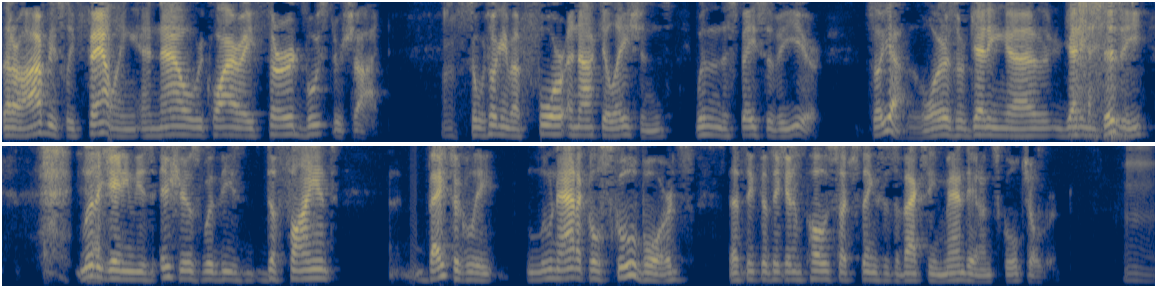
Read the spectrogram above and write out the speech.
that are obviously failing and now require a third booster shot. Hmm. So we're talking about four inoculations within the space of a year. So yeah, the lawyers are getting uh, getting busy litigating yes. these issues with these defiant, basically lunatical school boards that think that they can impose such things as a vaccine mandate on school children. Hmm.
